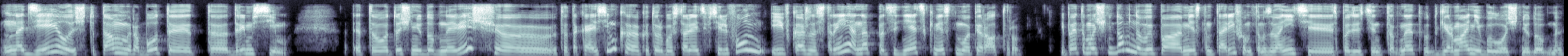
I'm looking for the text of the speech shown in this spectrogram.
надеялась, что там работает э, Dream SIM. Это вот очень удобная вещь. Э, это такая симка, которую вы вставляете в телефон, и в каждой стране она подсоединяется к местному оператору. И поэтому очень удобно, вы по местным тарифам там звоните, используете интернет. Вот в Германии было очень удобно.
